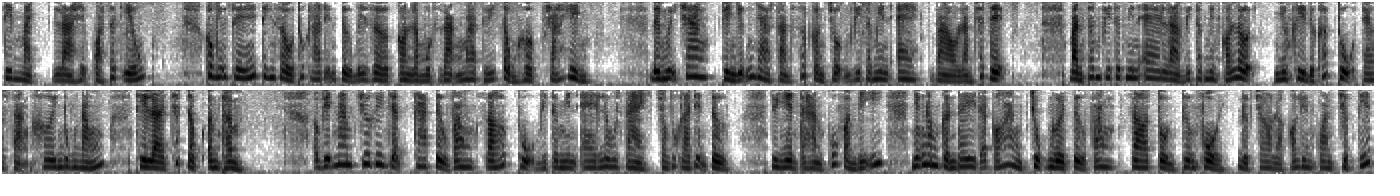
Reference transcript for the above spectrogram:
tim mạch là hệ quả tất yếu. Không những thế, tinh dầu thuốc lá điện tử bây giờ còn là một dạng ma túy tổng hợp trá hình. Để ngụy trang thì những nhà sản xuất còn trộn vitamin E vào làm chất đệm – Bản thân vitamin E là vitamin có lợi, nhưng khi được hấp thụ theo dạng hơi nung nóng thì là chất độc âm thầm. Ở Việt Nam chưa ghi nhận ca tử vong do hấp thụ vitamin E lâu dài trong thuốc lá điện tử. Tuy nhiên tại Hàn Quốc và Mỹ, những năm gần đây đã có hàng chục người tử vong do tổn thương phổi được cho là có liên quan trực tiếp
